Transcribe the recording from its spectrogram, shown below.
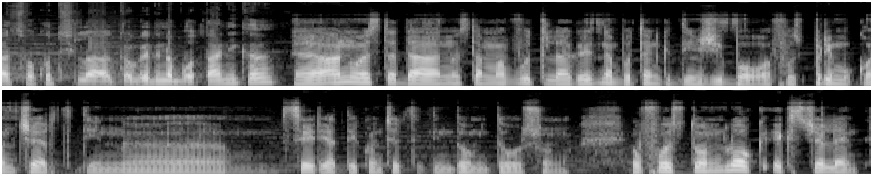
ați făcut și la o grădină botanică. Anul ăsta, da, anul ăsta am avut la grădina botanică din Jibo. A fost primul concert din uh, seria de concerte din 2021. A fost un loc excelent.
